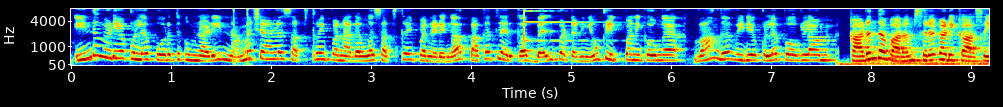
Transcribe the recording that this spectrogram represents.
இந்த வீடியோக்குள்ளே போறதுக்கு முன்னாடி நம்ம சேனலை சப்ஸ்கிரைப் பண்ணாதவங்க சப்ஸ்கிரைப் பண்ணிடுங்க. பக்கத்துல இருக்க பெல் பட்டனையும் கிளிக் பண்ணிக்கோங்க. வாங்க வீடியோக்குள்ள போகலாம். கடந்த வாரம் சிறகடிக்க ஆசை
